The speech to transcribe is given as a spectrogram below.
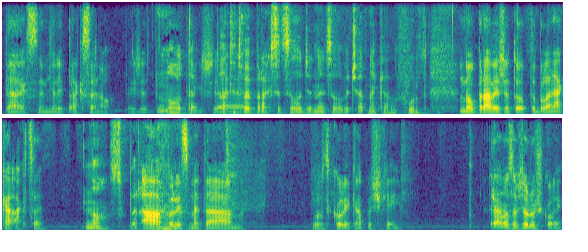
tak jsme měli praxe, no. Takže to, No, tak takže... a ty tvoje praxe celodenné, celovečerné, kámo, furt. No právě, že to, to byla nějaká akce. No, super. A byli jsme tam od kolika, počkej. Ráno jsem šel do školy.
